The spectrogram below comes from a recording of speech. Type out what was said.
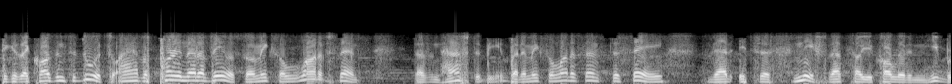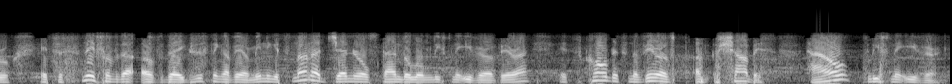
Because I caused him to do it. So I have a part in that Avera. So it makes a lot of sense. Doesn't have to be, but it makes a lot of sense to say that it's a sniff. That's how you call it in Hebrew. It's a sniff of the of the existing avera, meaning it's not a general standalone lifnei iver avera. It's called it's an avera of, of Shabbos. How lifnei iver?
